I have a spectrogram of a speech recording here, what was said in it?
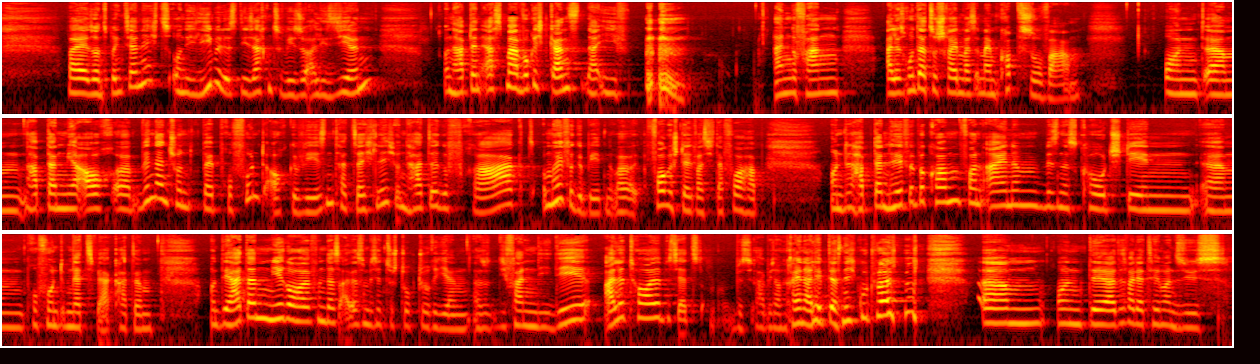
weil sonst bringt es ja nichts. Und ich liebe es, die Sachen zu visualisieren und habe dann erstmal wirklich ganz naiv angefangen, alles runterzuschreiben, was in meinem Kopf so war. Und ähm, habe dann mir auch, äh, bin dann schon bei Profund auch gewesen tatsächlich und hatte gefragt, um Hilfe gebeten oder vorgestellt, was ich davor habe. Und habe dann Hilfe bekommen von einem Business Coach, den ähm, Profund im Netzwerk hatte. Und der hat dann mir geholfen, das alles ein bisschen zu strukturieren. Also die fanden die Idee alle toll bis jetzt. Bis habe ich noch keinen erlebt, der es nicht gut fand. ähm, und der, das war der Tillmann Süß.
